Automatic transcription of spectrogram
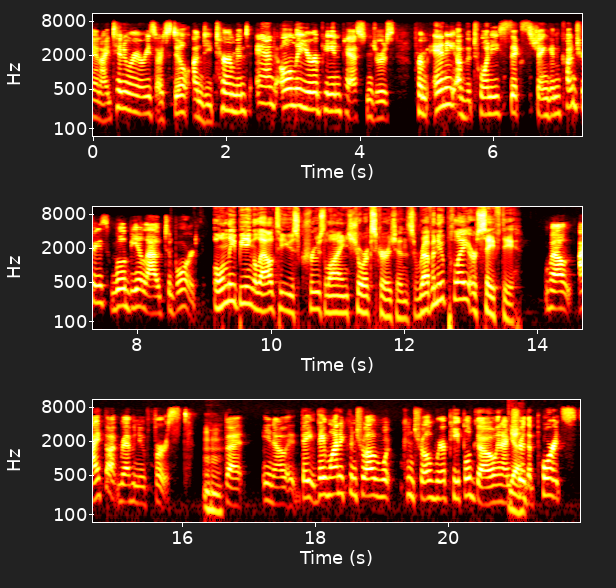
and itineraries are still undetermined, and only European passengers from any of the 26 Schengen countries will be allowed to board. Only being allowed to use cruise line shore excursions, revenue play or safety? Well, I thought revenue 1st mm-hmm. but you know they, they want to control control where people go, and I'm yeah. sure the ports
